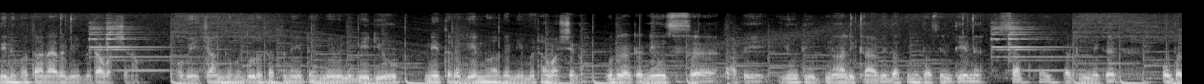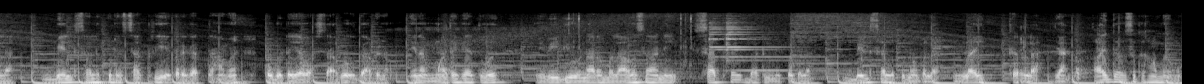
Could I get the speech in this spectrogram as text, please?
දිනපතා නැරඹීමට අවශ්‍ය නම් ඔබේ ජංගම දුරකථනයට මෙවැනි වීඩියෝ නිතර ගෙන්වා ගැනීමට අවශ්‍ය නම් උඩරට නිවුස් අපේ YouTube නාලිකාවේ දකුණු පසින් තියෙන සබ්ස්ක්‍රයිබ් බටන් එක ඔබලා බෙල් සලකුණ සක්‍රිය කරගත්තාම ඔබට ඒ අවස්ථාව උදා වෙනවා. එහෙනම් මතක ඇතුව මේ වීඩියෝ නරඹලා අවසානයේ සබ්ස්ක්‍රයිබ් බටන් එක ඔබලා බෙල් සලකුණ ඔබලා ලයික් කරලා යන්න. ආයෙ දවසක හමු වෙමු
